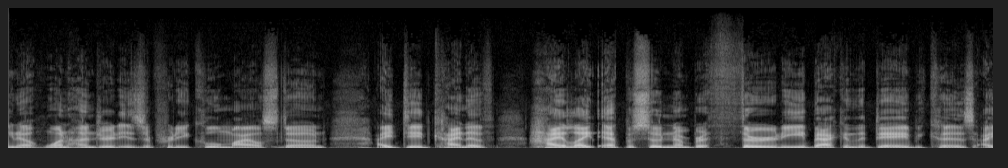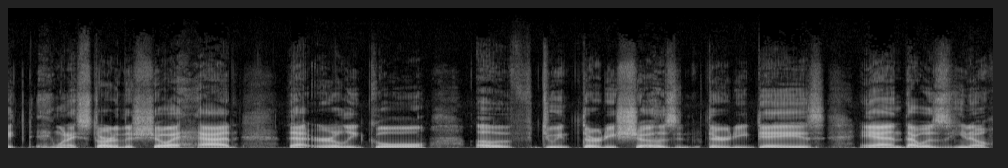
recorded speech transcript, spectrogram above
you know 100 is a pretty cool milestone. I did kind of highlight episode number 30 back in the day because i when i started the show i had that early goal of doing 30 shows in 30 days. And that was you know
